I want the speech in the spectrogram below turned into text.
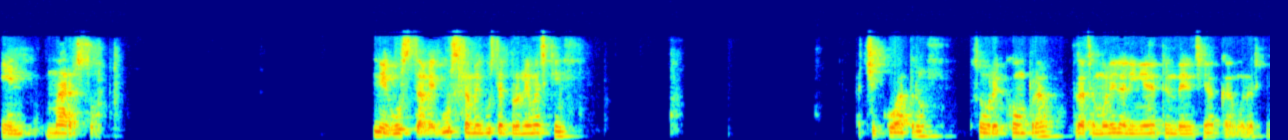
en marzo. Me gusta, me gusta, me gusta. El problema es que H4 sobre compra, tracémosle la línea de tendencia acá. Bueno, es que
